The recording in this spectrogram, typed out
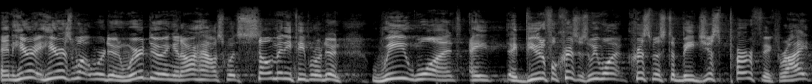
And here, here's what we're doing. We're doing in our house what so many people are doing. We want a, a beautiful Christmas. We want Christmas to be just perfect, right?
